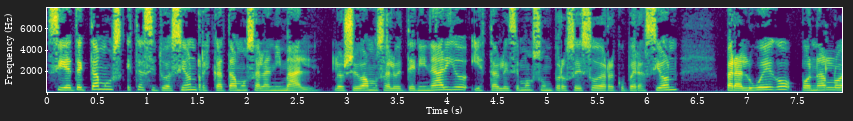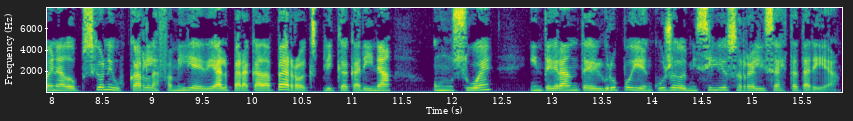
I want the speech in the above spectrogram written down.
Si detectamos esta situación, rescatamos al animal, lo llevamos al veterinario y establecemos un proceso de recuperación para luego ponerlo en adopción y buscar la familia ideal para cada perro, explica Karina Unsue, integrante del grupo y en cuyo domicilio se realiza esta tarea.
